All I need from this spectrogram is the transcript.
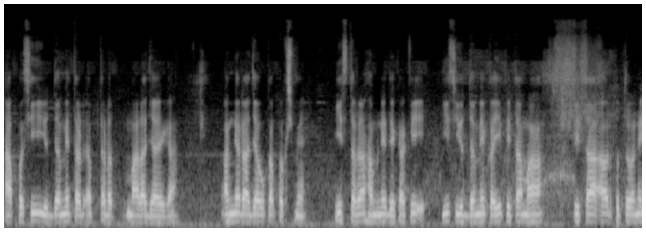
आपसी युद्ध में तड़प तड़प मारा जाएगा। अन्य राजाओं का पक्ष में। इस तरह हमने देखा कि इस युद्ध में कई पिता माँ पिता और पुत्रों ने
